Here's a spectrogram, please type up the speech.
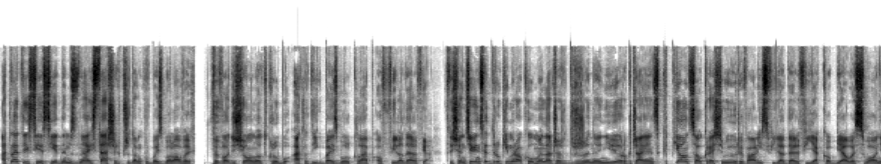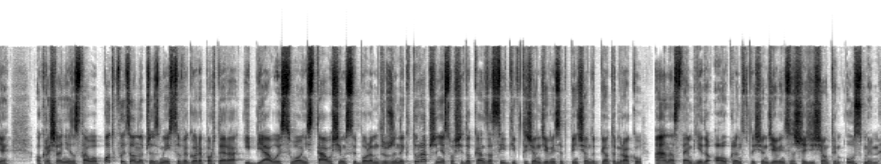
Athletics jest jednym z najstarszych przydomków baseballowych. Wywodzi się on od klubu Athletic Baseball Club of Philadelphia. W 1902 roku menadżer drużyny New York Giants kpiąco określił rywali z Filadelfii jako białe słonie. Określenie zostało podchwycone przez miejscowego reportera i biały słoń stał się symbolem drużyny, która przeniosła się do Kansas City w 1955 roku, a następnie do Oakland w 1968.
